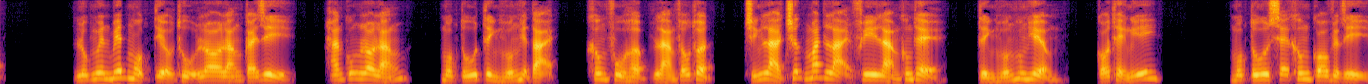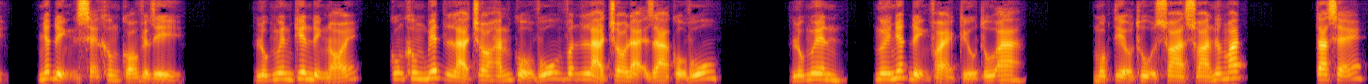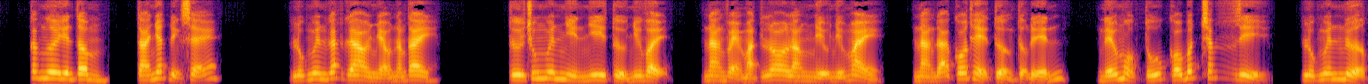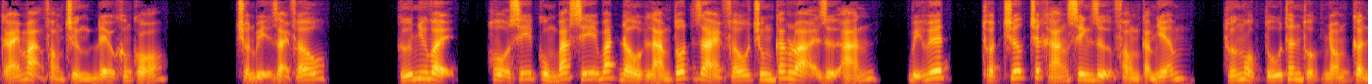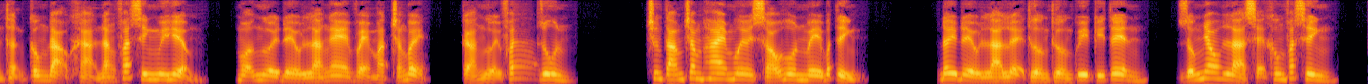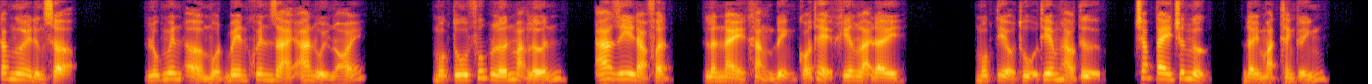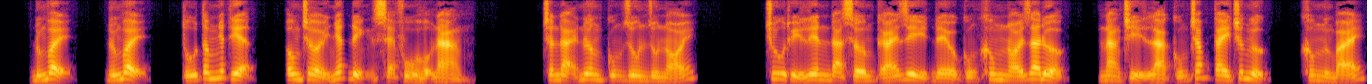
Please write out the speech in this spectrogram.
Lục Nguyên biết một tiểu thụ lo lắng cái gì, hắn cũng lo lắng, một tú tình huống hiện tại, không phù hợp làm phẫu thuật, chính là trước mắt lại phi làm không thể, tình huống hung hiểm, có thể nghĩ. Mục tú sẽ không có việc gì, nhất định sẽ không có việc gì. Lục Nguyên kiên định nói, cũng không biết là cho hắn cổ vũ vẫn là cho đại gia cổ vũ. Lục Nguyên, ngươi nhất định phải cứu tú A. Một tiểu thụ xoa xoa nước mắt. Ta sẽ, các ngươi yên tâm, ta nhất định sẽ. Lục Nguyên gắt gao nhéo nắm tay. Từ Trung Nguyên nhìn nhi tử như vậy, nàng vẻ mặt lo lắng nhíu như mày, nàng đã có thể tưởng tượng đến, nếu một tú có bất chắc gì, Lục Nguyên nửa cái mạng phòng trừng đều không có. Chuẩn bị giải phẫu. Cứ như vậy, hộ sĩ cùng bác sĩ bắt đầu làm tốt giải phẫu chung các loại dự án, bị huyết, thuật trước chất kháng sinh dự phòng cảm nhiễm, hướng Mộc tú thân thuộc nhóm cẩn thận công đạo khả năng phát sinh nguy hiểm, mọi người đều là nghe vẻ mặt trắng bệnh, cả người phát run. chương 826 hôn mê bất tỉnh. Đây đều là lệ thường thường quy ký tên, giống nhau là sẽ không phát sinh, các ngươi đừng sợ. Lục Nguyên ở một bên khuyên giải an ủi nói. Một tú phúc lớn mạng lớn, A-di Đà Phật, lần này khẳng định có thể khiêng lại đây. Một tiểu thụ thiêm hảo tự, chắp tay trước ngực, đầy mặt thành kính. Đúng vậy, đúng vậy, tú tâm nhất thiện, ông trời nhất định sẽ phù hộ nàng. Trần Đại Nương cũng run run nói. Chu Thủy Liên đã sớm cái gì đều cũng không nói ra được, nàng chỉ là cũng chắp tay trước ngực, không ngừng bái.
